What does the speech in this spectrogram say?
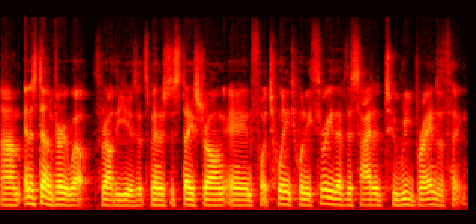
Um, and it's done very well throughout the years. It's managed to stay strong. And for 2023, they've decided to rebrand the thing.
